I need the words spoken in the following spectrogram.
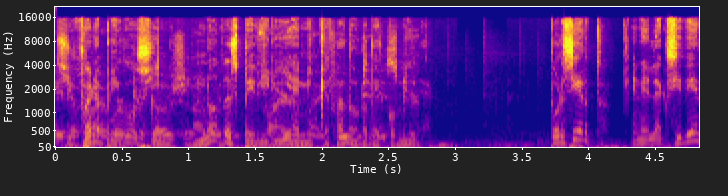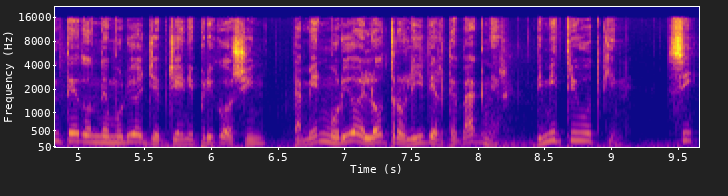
Si fuera Prigozhin, no despediría a mi catador de comida. Por cierto, en el accidente donde murió Yevgeny Prigozhin, también murió el otro líder de Wagner, Dmitry Utkin, sí,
